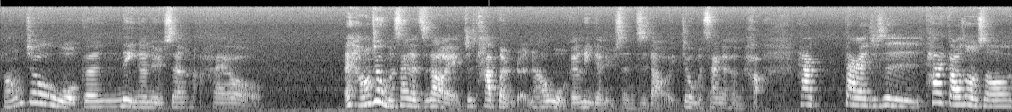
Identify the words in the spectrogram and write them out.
好像就我跟另一个女生还有，哎，好像就我们三个知道哎，就是他本人，然后我跟另一个女生知道，就我们三个很好。她大概就是他高中的时候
